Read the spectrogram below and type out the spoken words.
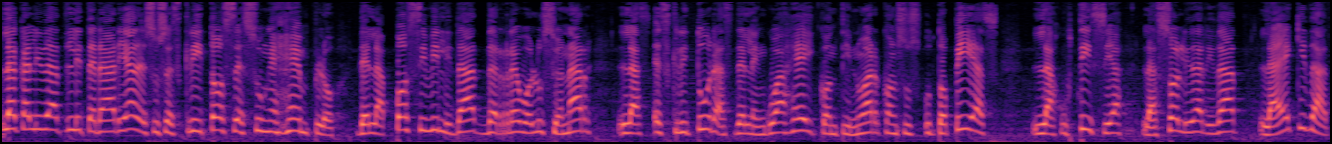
La calidad literaria de sus escritos es un ejemplo de la posibilidad de revolucionar las escrituras del lenguaje y continuar con sus utopías, la justicia, la solidaridad, la equidad,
